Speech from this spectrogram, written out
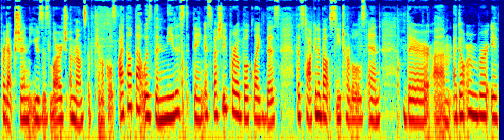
production uses large amounts of chemicals. I thought that was the neatest thing, especially for a book like this that's talking about sea turtles and their, um, I don't remember if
